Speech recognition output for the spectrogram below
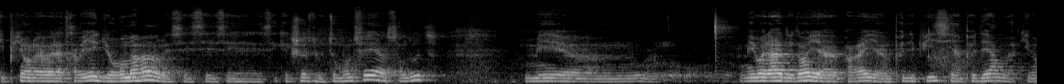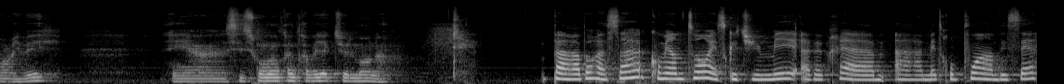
et puis on va la travailler avec du romarin, mais c'est quelque chose que tout le monde fait, hein, sans doute. Mais, mais voilà, dedans, il y a pareil, il y a un peu d'épices, il y a un peu d'herbes qui vont arriver. Et c'est ce qu'on est en train de travailler actuellement là. Par rapport à ça, combien de temps est-ce que tu mets à peu près à, mettre au point un dessert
